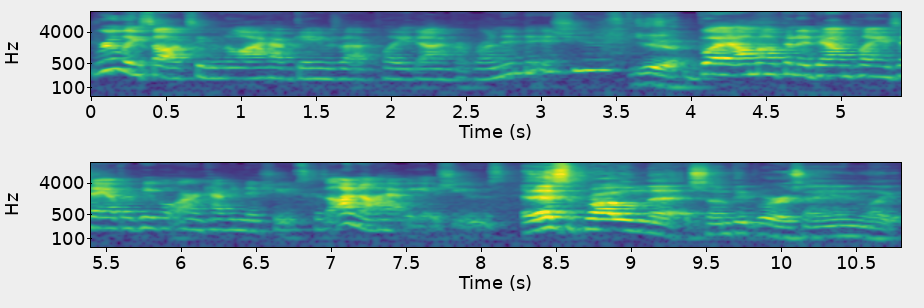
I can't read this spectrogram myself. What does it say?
really sucks, even though I have games that I've played and I haven't run into issues. yeah. But I'm not going to downplay and say other people aren't having issues because I'm not having issues. And that's the problem that some people are saying. Like,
